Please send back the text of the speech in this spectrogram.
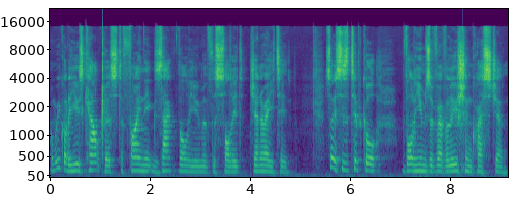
and we've got to use calculus to find the exact volume of the solid generated. So this is a typical volumes of revolution question.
